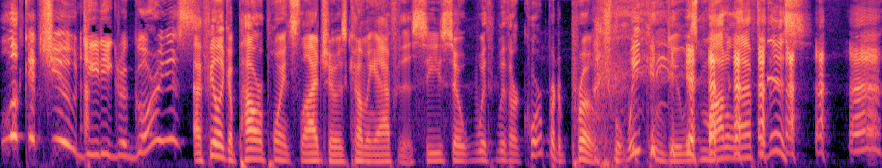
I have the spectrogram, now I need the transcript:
"Look at you, Didi Gregorius." I feel like a PowerPoint slideshow is coming after this. See, so with with our corporate approach, what we can do is model after this.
